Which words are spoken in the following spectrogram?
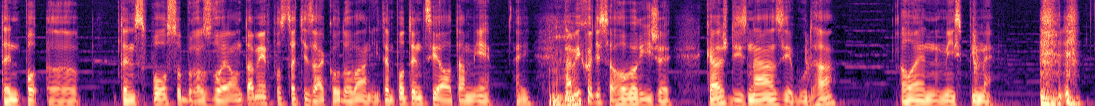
ten, po, e, ten spôsob rozvoja. On tam je v podstate zakodovaný. Ten potenciál tam je. Hej? Uh-huh. Na východe sa hovorí, že každý z nás je budha, len my spíme.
